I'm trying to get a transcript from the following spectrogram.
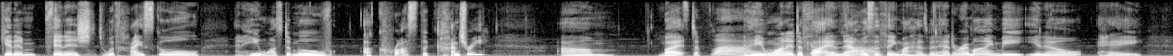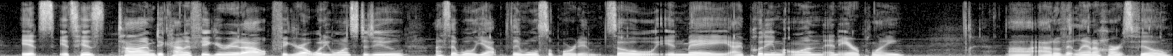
get him finished with high school, and he wants to move across the country. Um, he but to fly. He wanted to fly, and fly. that was the thing. My husband had to remind me, you know, hey, it's it's his time to kind of figure it out, figure out what he wants to do. I said, well, yep, then we'll support him. So in May, I put him on an airplane uh, out of Atlanta Hartsfield,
